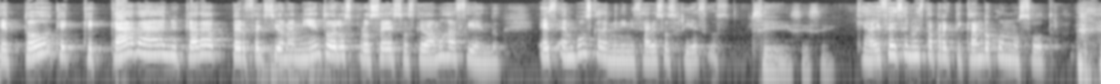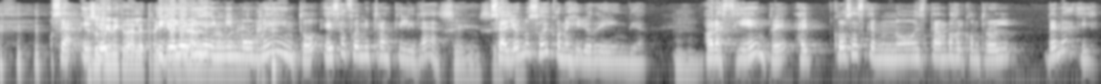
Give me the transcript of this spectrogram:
que, todo, que, que cada año y cada perfeccionamiento de los procesos que vamos haciendo es en busca de minimizar esos riesgos. Sí, sí, sí que AFS no está practicando con nosotros. O sea, eso tiene que darle tranquilidad. Y yo le dije, en mi momento, esa fue mi tranquilidad. Sí, sí, o sea, yo no soy conejillo de India. Ahora, siempre hay cosas que no están bajo el control de nadie.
